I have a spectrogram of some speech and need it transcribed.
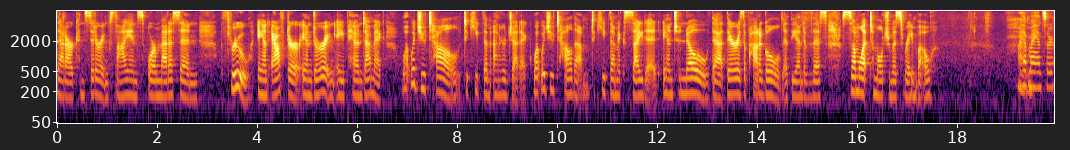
that are considering science or medicine through and after and during a pandemic, what would you tell to keep them energetic? What would you tell them to keep them excited and to know that there is a pot of gold at the end of this somewhat tumultuous rainbow? I have my answer.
